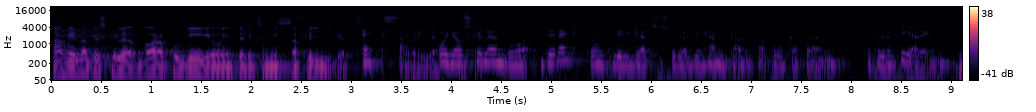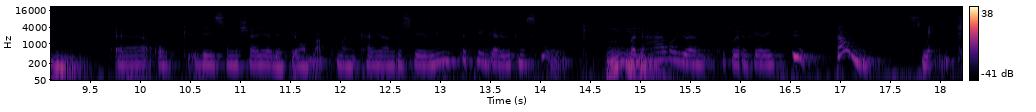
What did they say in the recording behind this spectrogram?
han ville att du skulle vara på G och inte liksom missa flyget. Det Exakt. Och jag skulle ändå, direkt från flyget så skulle jag bli hämtad för att åka på en fotografering. Mm. Eh, och vi som är tjejer vet ju om att man kan ju ändå se lite piggare ut med smink. Mm. Men det här var ju en fotografering utan smink.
